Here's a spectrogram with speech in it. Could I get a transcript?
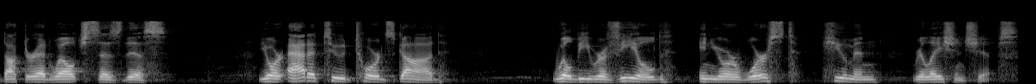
Dr. Ed Welch says this Your attitude towards God will be revealed in your worst human relationships.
